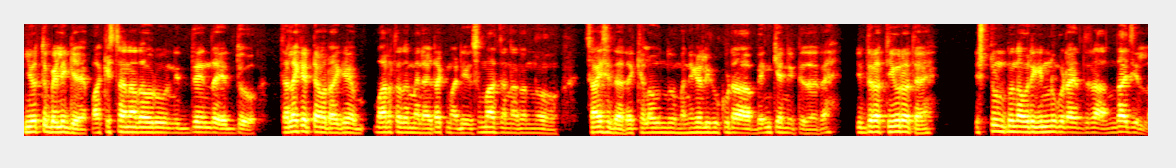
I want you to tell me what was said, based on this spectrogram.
ಇವತ್ತು ಬೆಳಿಗ್ಗೆ ಪಾಕಿಸ್ತಾನದವರು ನಿದ್ದೆಯಿಂದ ಎದ್ದು ತಲೆ ಕೆಟ್ಟವರಾಗಿ ಭಾರತದ ಮೇಲೆ ಅಟ್ಯಾಕ್ ಮಾಡಿ ಸುಮಾರು ಜನರನ್ನು ಸಾಯಿಸಿದ್ದಾರೆ. ಕೆಲವೊಂದು ಮನೆಗಳಿಗೂ ಕೂಡ ಬೆಂಕಿಯನ್ನು ಇಟ್ಟಿದ್ದಾರೆ. ಇದರ ತೀವ್ರತೆ ಎಷ್ಟುಂಟು ಅವರಿಗೆ ಇನ್ನೂ ಕೂಡ ಇದರ ಅಂದಾಜಿಲ್ಲ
